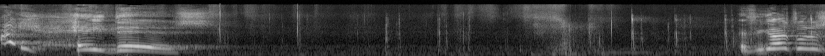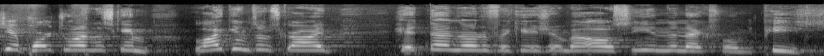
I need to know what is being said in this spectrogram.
I hate this. If you guys want to see a part two on this game, like and subscribe. Hit that notification bell. I'll see you in the next one. Peace.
